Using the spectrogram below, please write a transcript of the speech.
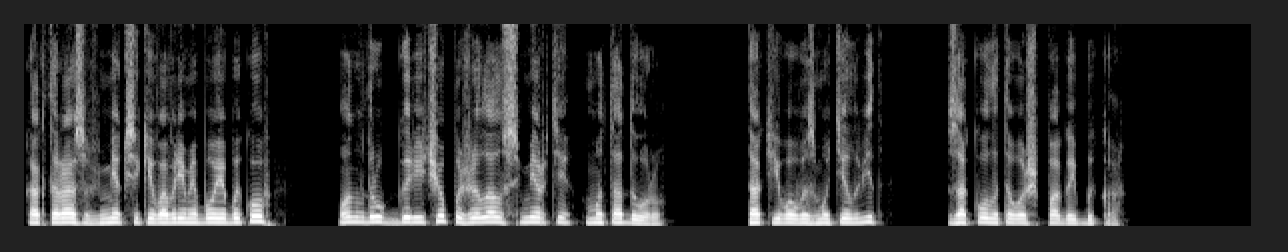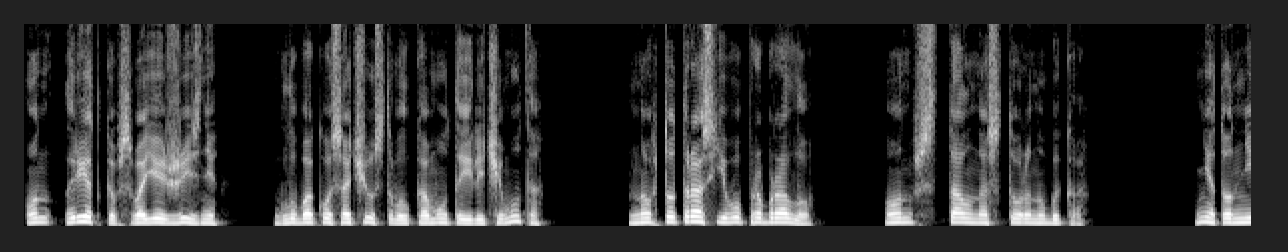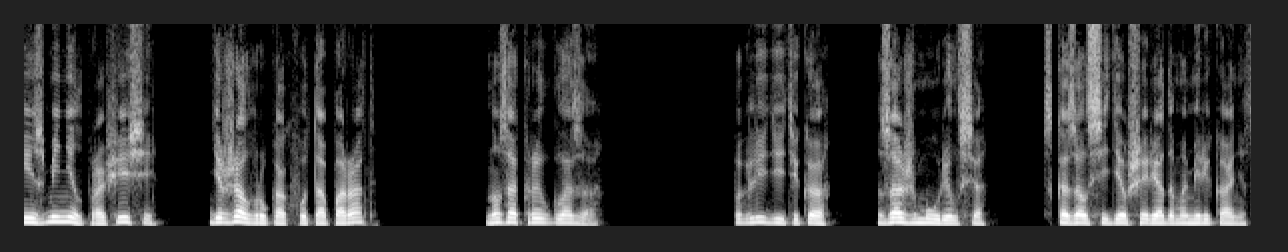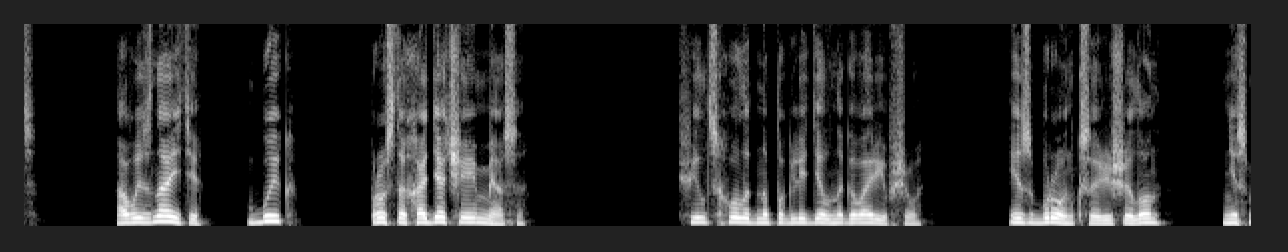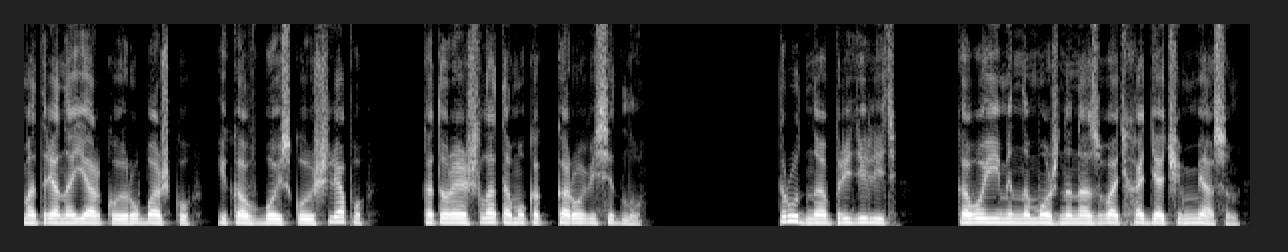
Как-то раз в Мексике во время боя быков он вдруг горячо пожелал смерти Матадору. Так его возмутил вид, заколотого шпагой быка. Он редко в своей жизни глубоко сочувствовал кому-то или чему-то, но в тот раз его пробрало. Он встал на сторону быка. Нет, он не изменил профессии, держал в руках фотоаппарат, но закрыл глаза. Поглядите-ка, зажмурился, — сказал сидевший рядом американец. А вы знаете, бык — просто ходячее мясо. Филдс холодно поглядел на говорившего. Из Бронкса, решил он, несмотря на яркую рубашку и ковбойскую шляпу, которая шла тому как корове седло. Трудно определить, кого именно можно назвать ходячим мясом,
